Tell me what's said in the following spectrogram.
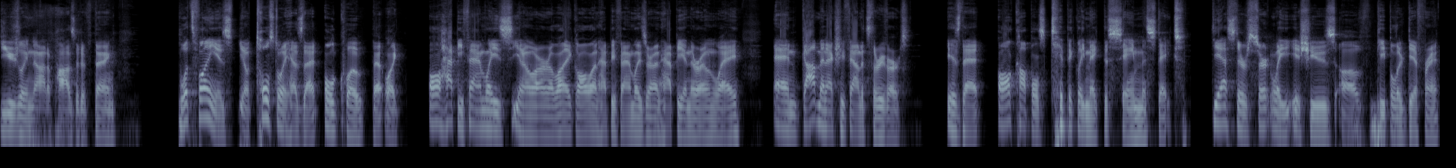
usually not a positive thing. What's funny is, you know, Tolstoy has that old quote that like all happy families, you know, are alike. All unhappy families are unhappy in their own way. And Gottman actually found it's the reverse, is that all couples typically make the same mistakes. Yes, there's certainly issues of people are different,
